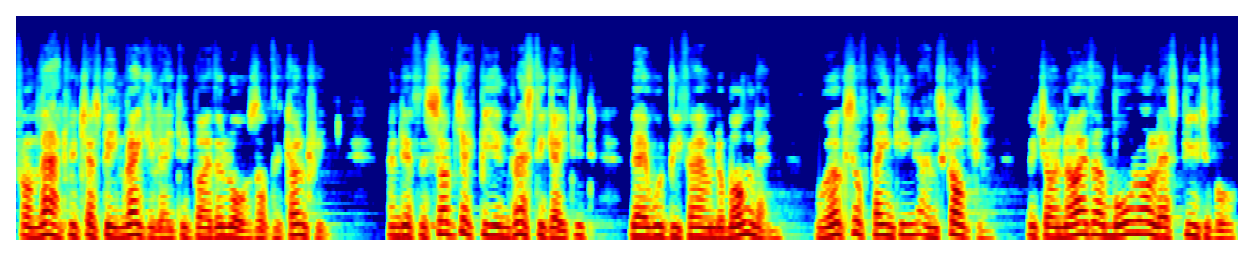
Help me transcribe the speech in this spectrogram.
from that which has been regulated by the laws of the country. And if the subject be investigated, there would be found among them works of painting and sculpture which are neither more or less beautiful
